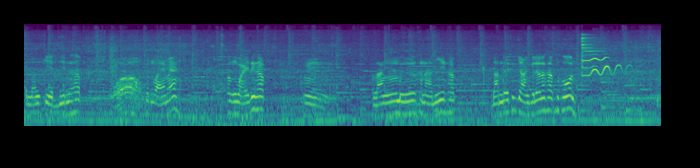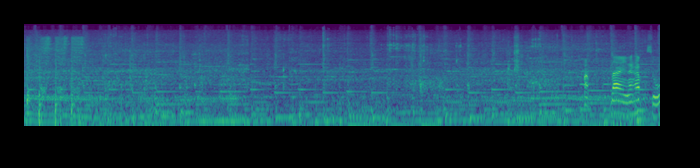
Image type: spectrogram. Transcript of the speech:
กำลังเกียร์ดินนะครับ ว้าวขึ้นไหวไหมต้องไหวด้วยครับอืมพลังมือขนาดนี้ครับ ดันได้ทุกอย่างอยู่แล้วนะครับทุกคนปรับได้นะครับสูง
